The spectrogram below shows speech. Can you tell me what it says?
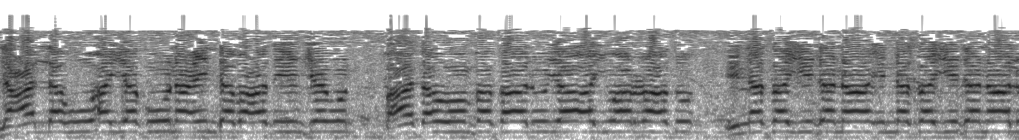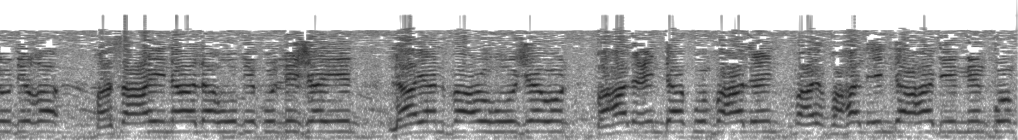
لعله أن يكون عند بعضهم شيء. فأتوهم فقالوا يا أيها الرهط إن سيدنا إن سيدنا لدغ فسعينا له بكل شيء لا ينفعه شيء. فهل عندكم فهل عند فهل عند أحد منكم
